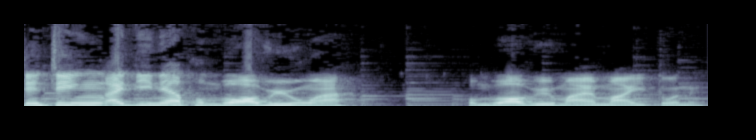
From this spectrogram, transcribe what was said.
จริงๆไอดีเนี้ยผมรอวิวมา ผมรอวิวมามาอีกตัวหนึ่ง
